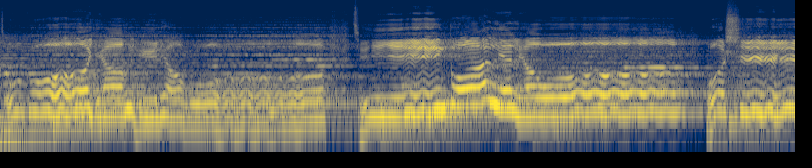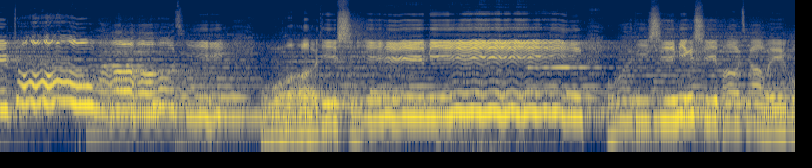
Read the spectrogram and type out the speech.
祖国养育了我，军营锻炼了我，我始终牢记我的使命。我的使命是保家卫国，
